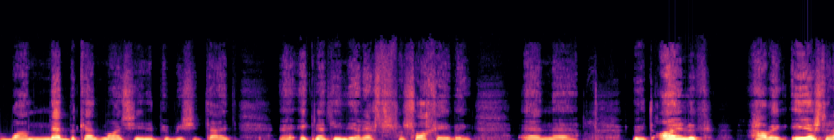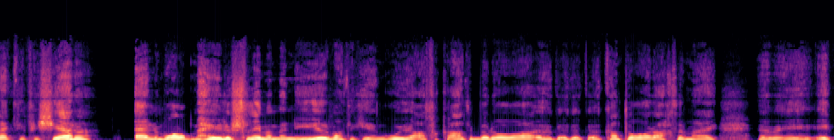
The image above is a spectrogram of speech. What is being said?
baan net bekend maken in de publiciteit. Uh, ik net in de rechtsverslaggeving. En uh, uiteindelijk heb ik eerst rectificeren. En wel op een hele slimme manier, want ik heb een goede advocatenbureau, uh, kantoor achter mij. Ik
